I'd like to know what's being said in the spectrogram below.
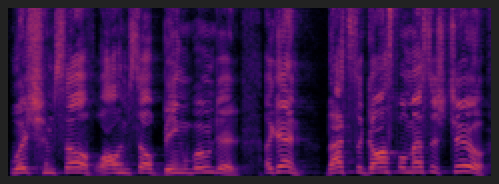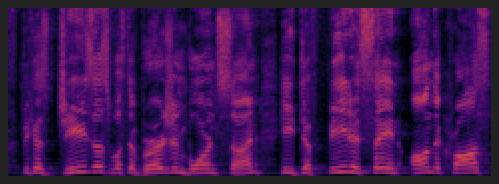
which himself, while himself being wounded. Again, that's the gospel message too, because Jesus was the virgin born son. He defeated Satan on the cross,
